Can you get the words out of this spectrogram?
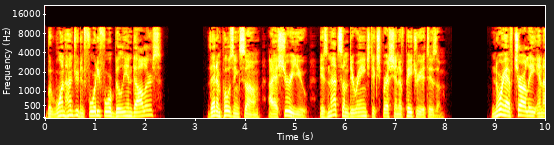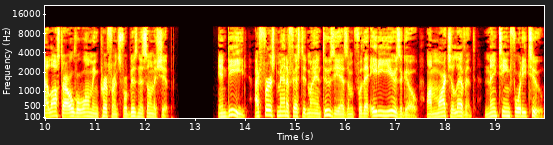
But $144 billion? That imposing sum, I assure you, is not some deranged expression of patriotism. Nor have Charlie and I lost our overwhelming preference for business ownership. Indeed, I first manifested my enthusiasm for that 80 years ago, on March 11, 1942,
